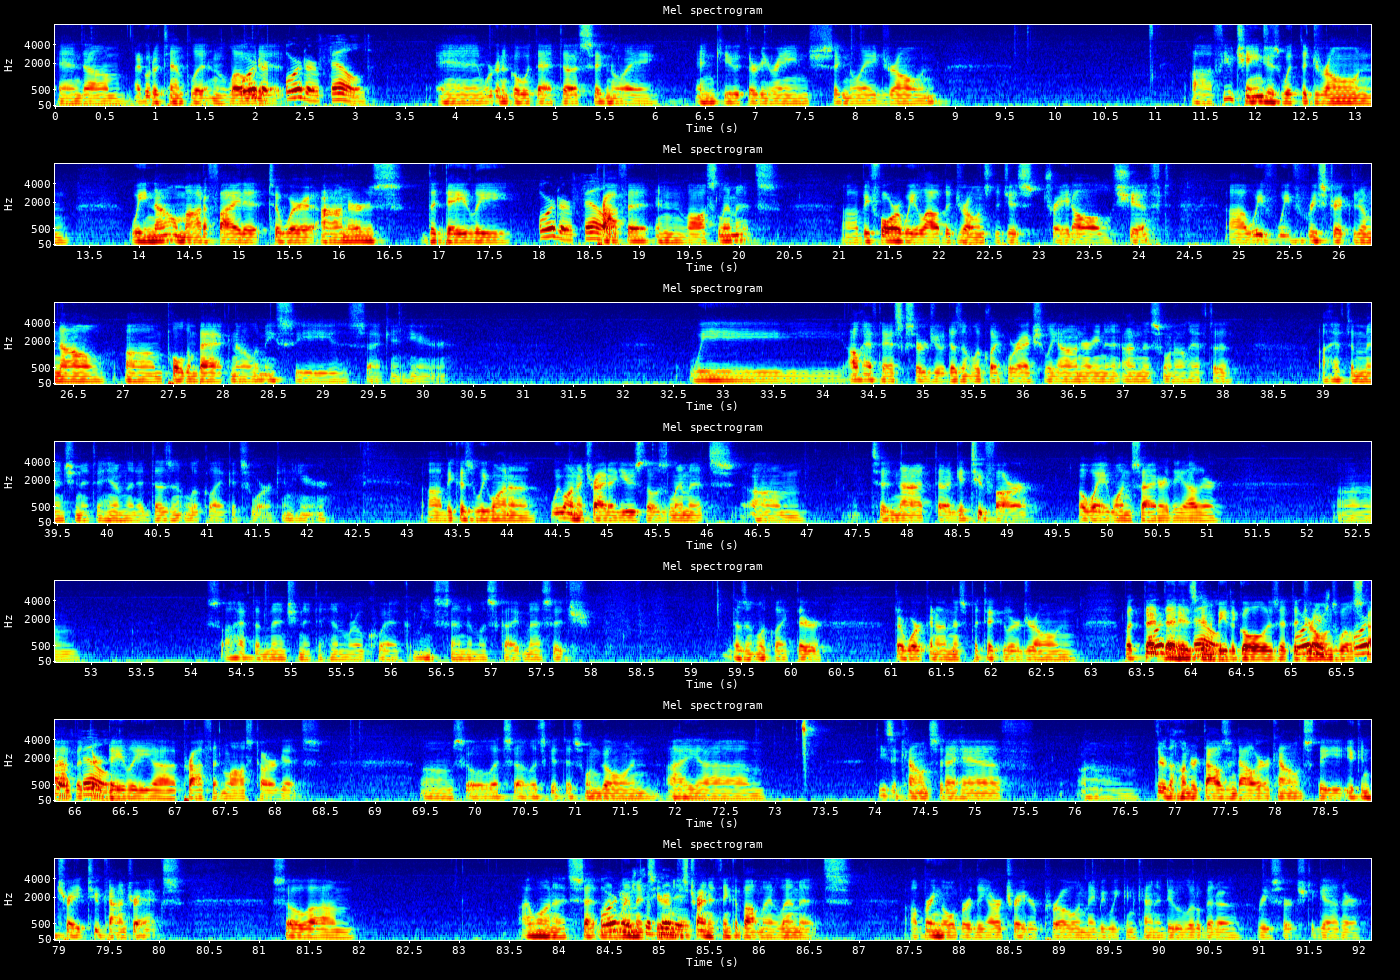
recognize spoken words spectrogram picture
And um, I go to template and load Order, it, order filled. and we're gonna go with that uh, Signal A, NQ 30 range Signal A drone. Uh, a few changes with the drone. We now modified it to where it honors the daily Order filled. profit and loss limits. Uh, before we allowed the drones to just trade all shift. Uh, we've we've restricted them now, um, pulled them back. Now let me see a second here. We I'll have to ask Sergio. It doesn't look like we're actually honoring it on this one. I'll have to I'll have to mention it to him that it doesn't look like it's working here. Uh, because we want to we want to try to use those limits um, to not uh, get too far away one side or the other. Um, so I'll have to mention it to him real quick. Let me send him a Skype message. Doesn't look like they're they're working on this particular drone, but that, that Order is going to be filled. the goal. Is that the Order- drones will order stop at their filled. daily uh, profit and loss targets. Um, so let's uh, let's get this one going. I um, these accounts that I have, um, they're the hundred thousand dollar accounts. The you can trade two contracts. So um, I want to set my Order limits here. I'm just submitted. trying to think about my limits. I'll bring over the R Trader Pro and maybe we can kind of do a little bit of research together.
